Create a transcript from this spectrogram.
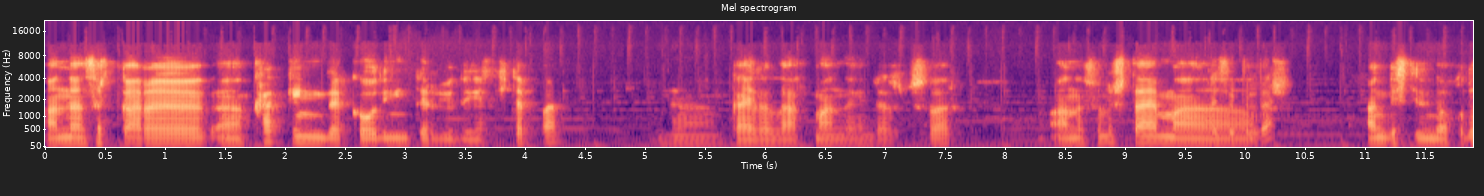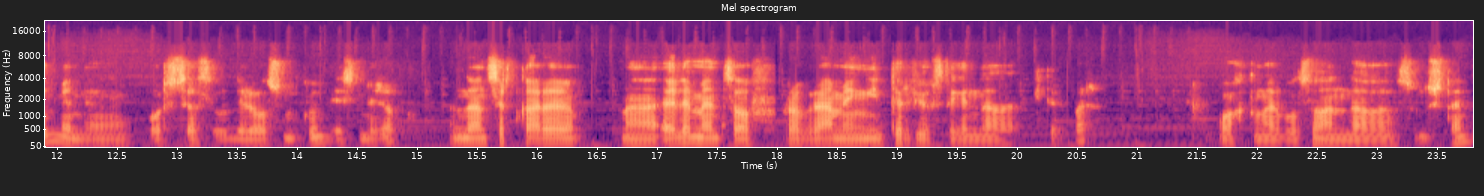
Андан сырткары cracking the coding interview деген китеп бар. Гайли лакман деген жазуучусу бар аны сунуштайм кайсы тилде англис тилинде окудум мен орусчасы деле болушу мүмкүн эсимде жок. Андан сырткары elements of programming interviews деген дагы китеп бар. Убактыңар болсо аны дагы сунуштайм.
